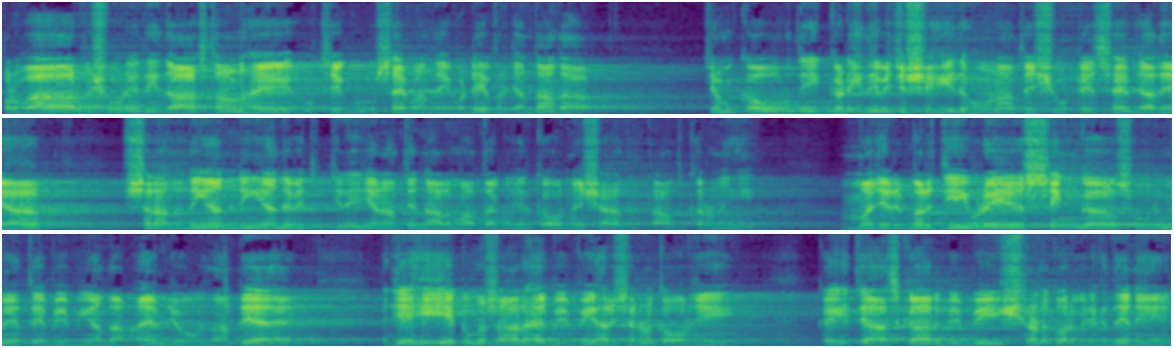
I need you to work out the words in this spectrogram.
ਪਰਿਵਾਰ ਵਿਛੋੜੇ ਦੀ ਦਾਸਤਾਨ ਹੈ, ਉੱਥੇ ਗੁਰੂ ਸਾਹਿਬਾਂ ਦੇ ਵੱਡੇ ਫਰਜ਼ੰਦਾਂ ਦਾ ਚਮਕੌਰ ਦੀ ਗੜੀ ਦੇ ਵਿੱਚ ਸ਼ਹੀਦ ਹੋਣਾ ਤੇ ਛੋਟੇ ਸਾਹਿਬਜ਼ਾਦਿਆਂ ਸਰਹੰਦ ਦੀਆਂ ਨੀਹਾਂ ਦੇ ਵਿੱਚ ਚਿਰੇ ਜਾਣਾ ਤੇ ਨਾਲ ਮਾਤਾ ਗੁਜਰ ਕੌਰ ਨੇ ਸ਼ਹਾਦਤ ਪ੍ਰਾਪਤ ਕਰਨੀ। ਮਜਰ ਮਰਜੀਵੜੇ ਸਿੰਘ ਸੂਰਮੇ ਤੇ ਬੀਬੀਆਂ ਦਾ ਅਹਿਮ ਯੋਗਦਾਨ ਰਿਹਾ ਹੈ। ਅਜਿਹੀ ਇੱਕ ਮਿਸਾਲ ਹੈ ਬੀਬੀ ਹਰਸ਼ਰਨ ਕੌਰ ਜੀ। ਕਈ ਇਤਿਹਾਸਕਾਰ ਬੀਬੀ ਸ਼ਰਨ ਕੌਰ ਵੀ ਲਿਖਦੇ ਨੇ,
